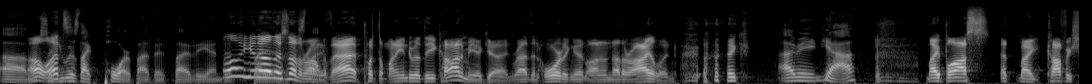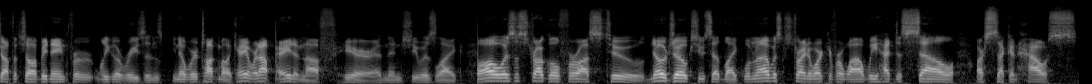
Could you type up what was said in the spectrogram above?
Um, Oh, so that's- he was like poor by the by the end. Oh, of, you know, the there's nothing wrong life. with that. Put the money into the economy again, rather than hoarding it on another island. like I mean, yeah, my boss at my coffee shop that shall be named for legal reasons. You know, we were talking about like, hey, we're not paid enough here, and then she was like, oh, it was a struggle for us too. No jokes. She said like, when I was trying to work here for a while, we had to sell our second house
